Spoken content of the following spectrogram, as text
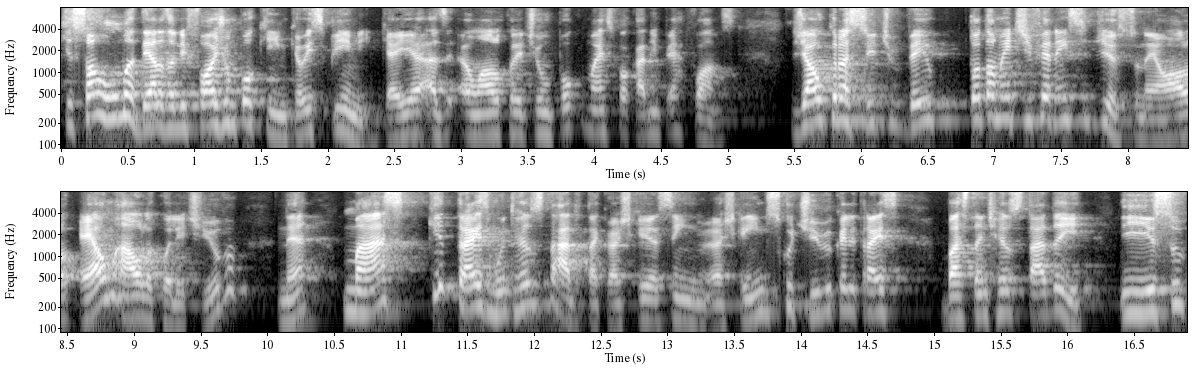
que só uma delas ali foge um pouquinho, que é o spinning, que aí é uma aula coletiva um pouco mais focada em performance. Já o CrossFit veio totalmente diferente disso, né? É uma aula coletiva, né? Mas que traz muito resultado, tá? Que eu acho que assim, eu acho que é indiscutível que ele traz bastante resultado aí. E isso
